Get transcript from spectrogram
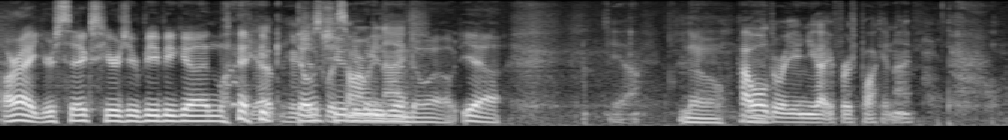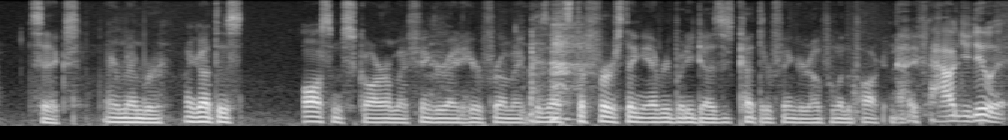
all right, you're six. Here's your BB gun. Like, Yep, don't shoot anybody's window out. Yeah. Yeah. No. How old were you when you got your first pocket knife? Six. I remember. I got this awesome scar on my finger right here from it because that's the first thing everybody does is cut their finger open with a pocket knife. How'd you do it?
